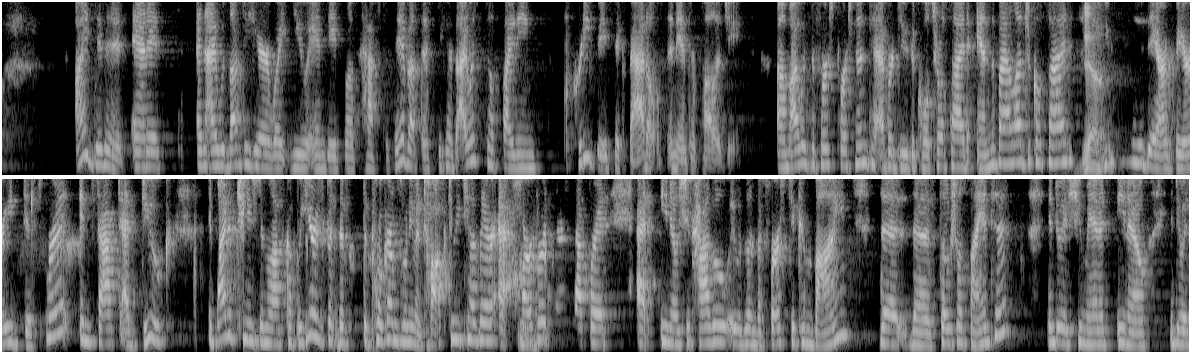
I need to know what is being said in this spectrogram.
I didn't, and it and I would love to hear what you and Dave both have to say about this because I was still fighting pretty basic battles in anthropology. Um, I was the first person to ever do the cultural side and the biological side. Yeah. Usually they are very disparate. In fact, at Duke, it might have changed in the last couple of years, but the, the programs won't even talk to each other. At mm-hmm. Harvard, they're separate. At, you know, Chicago, it was one of the first to combine the, the social scientists into a humanity, you know, into a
